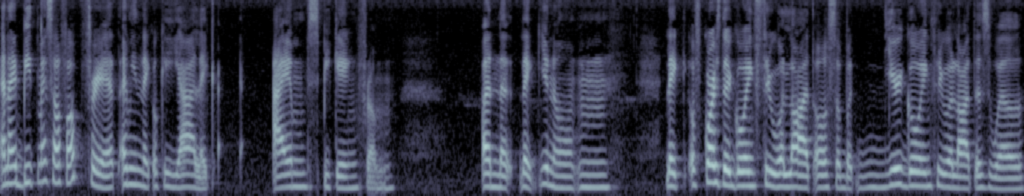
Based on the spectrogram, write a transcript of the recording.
And I beat myself up for it. I mean like okay, yeah, like I'm speaking from an like you know, mm, like of course they're going through a lot also, but you're going through a lot as well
